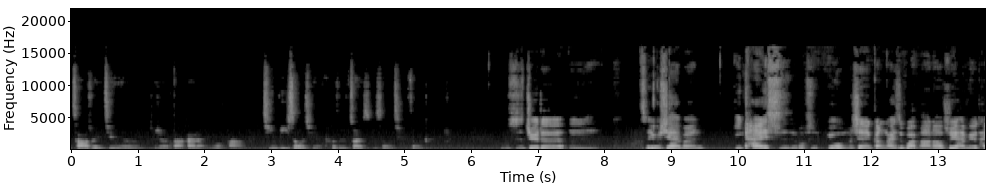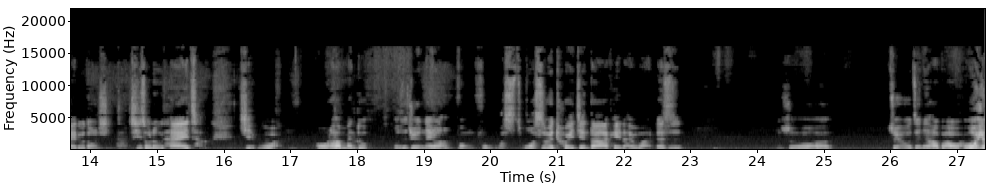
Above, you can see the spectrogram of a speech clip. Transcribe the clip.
茶水间啊，就想打开来，然后把金币收起来，或者是钻石收起来，这种感觉。我是觉得，嗯，这游戏还蛮一开始我是因为我们现在刚开始玩嘛，然后所以还没有太多东西，新手任务太长，解不完。哦，它有蛮多，我是觉得内容很丰富，我是我是会推荐大家可以来玩，但是你说最后真的好不好玩？我有，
